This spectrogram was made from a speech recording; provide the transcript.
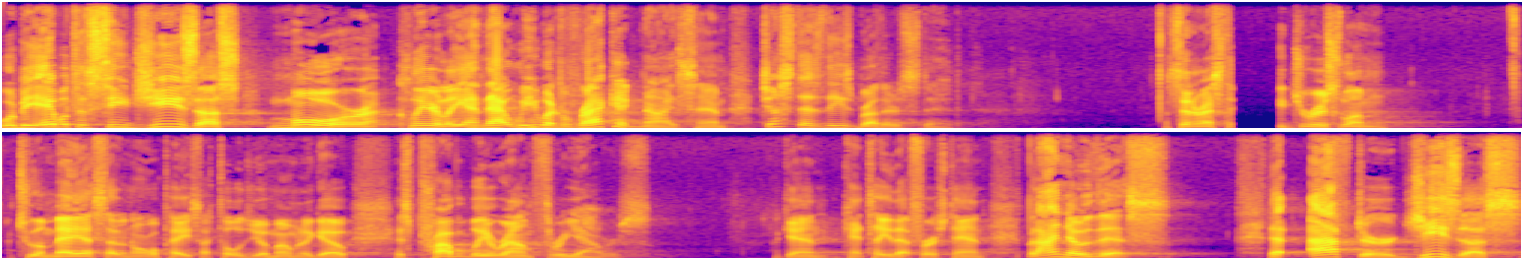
would be able to see Jesus more clearly and that we would recognize him just as these brothers did. It's interesting. Jerusalem to Emmaus at a normal pace, I told you a moment ago, is probably around three hours. Again, can't tell you that firsthand. But I know this that after Jesus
